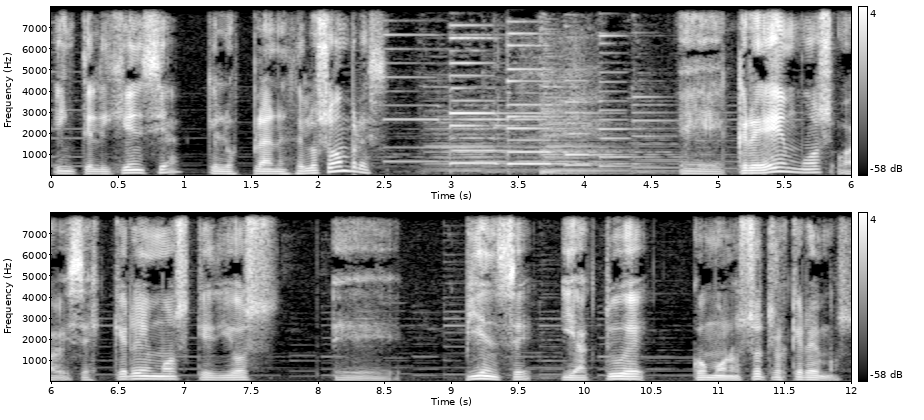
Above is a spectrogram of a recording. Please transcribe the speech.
e inteligencia que los planes de los hombres. Eh, creemos, o a veces queremos, que Dios eh, piense y actúe como nosotros queremos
